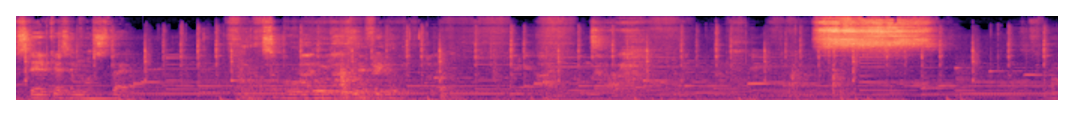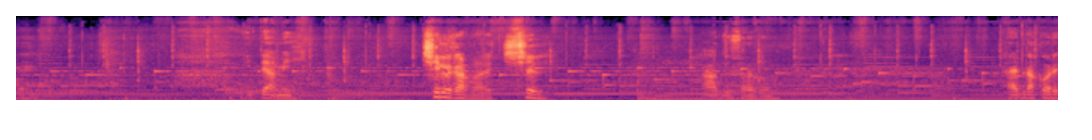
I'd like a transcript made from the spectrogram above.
स्टेअर केस मस्त आहे. असं इथे आम्ही चिल करणार आहे चिल हा दुसरा रूम हॅट दाखव रे.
